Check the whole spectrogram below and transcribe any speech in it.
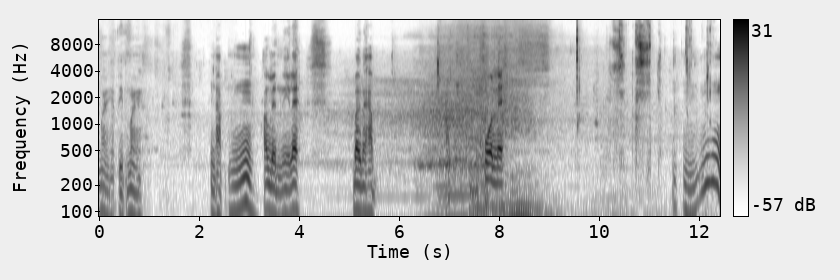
ไม่ติดไม่นี่ครับอืมเขาเหรียญนี่เลย เบิ่งนะครับ โคนเลย อืม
